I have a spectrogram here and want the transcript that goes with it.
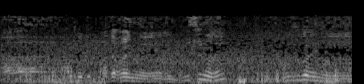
아, 앞에도 바다가 있네. 호수네? 호수가 있네.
